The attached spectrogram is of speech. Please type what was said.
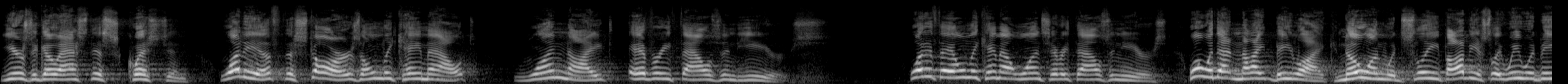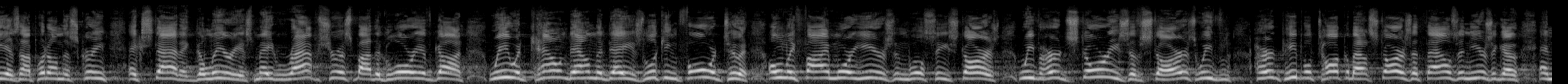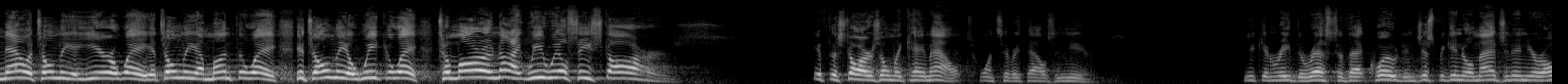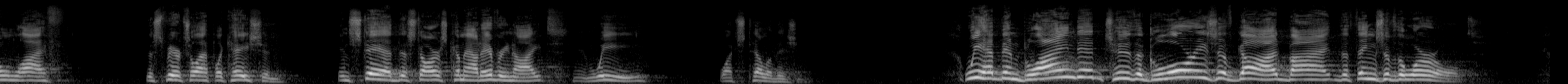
years ago asked this question What if the stars only came out one night every thousand years? What if they only came out once every thousand years? What would that night be like? No one would sleep. Obviously, we would be, as I put on the screen, ecstatic, delirious, made rapturous by the glory of God. We would count down the days, looking forward to it. Only five more years and we'll see stars. We've heard stories of stars. We've heard people talk about stars a thousand years ago, and now it's only a year away. It's only a month away. It's only a week away. Tomorrow night, we will see stars if the stars only came out once every thousand years. You can read the rest of that quote and just begin to imagine in your own life the spiritual application. Instead, the stars come out every night and we watch television. We have been blinded to the glories of God by the things of the world.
